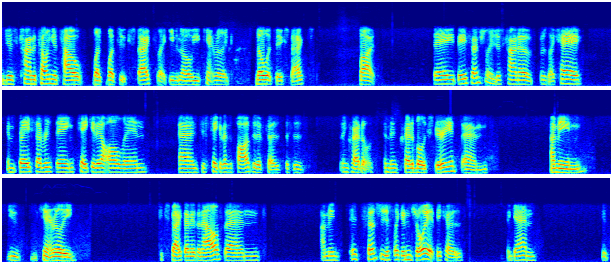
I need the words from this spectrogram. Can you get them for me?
just kind of telling us how like what to expect. Like even though you can't really know what to expect, but they they essentially just kind of was like, hey, embrace everything, take it all in, and just take it as a positive because this is incredible, an incredible experience. And I mean, you, you can't really expect anything else. And I mean, it's essentially just like enjoy it because, again, it's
